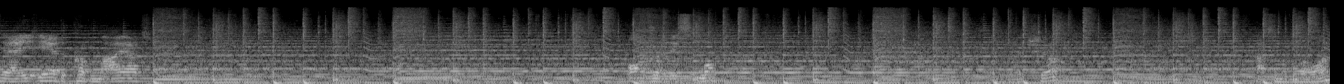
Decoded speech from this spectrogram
Yeah, he, he had the problem I had. Order this long. Headshot. That's another one.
